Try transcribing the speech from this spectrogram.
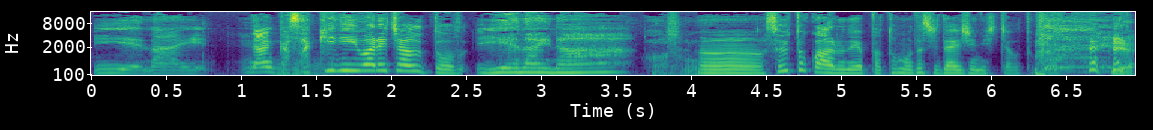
言えない。なんか先に言われちゃうと言えないな。あ、そう。うん、そういうとこあるね。やっぱ友達大事にしちゃうとこ。いや、い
